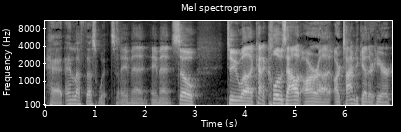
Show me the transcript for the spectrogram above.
had and left us with so. Amen. Amen. So, to uh, kind of close out our uh, our time together here,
